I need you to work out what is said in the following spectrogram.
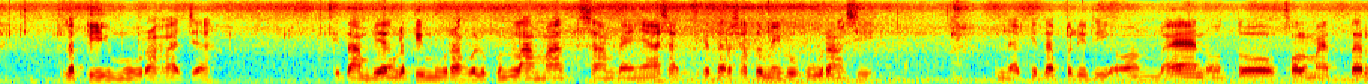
lebih murah aja. Kita ambil yang lebih murah walaupun lama sampainya sekitar satu minggu kurang sih. Ini kita beli di online untuk voltmeter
